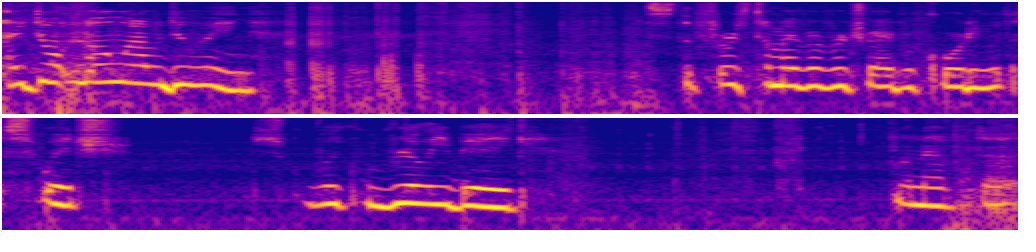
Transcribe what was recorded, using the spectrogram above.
I don't know what I'm doing. It's the first time I've ever tried recording with a Switch. It's like really big. I'm gonna have to.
